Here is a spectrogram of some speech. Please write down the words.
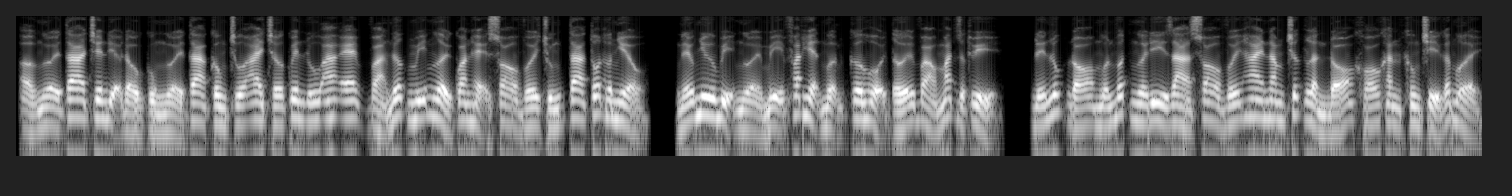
ở người ta trên địa đầu cùng người ta công chúa ai chớ quên uae và nước mỹ người quan hệ so với chúng ta tốt hơn nhiều. Nếu như bị người mỹ phát hiện mượn cơ hội tới vào mắt dược thủy, đến lúc đó muốn vất ngươi đi ra so với hai năm trước lần đó khó khăn không chỉ gấp mười.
